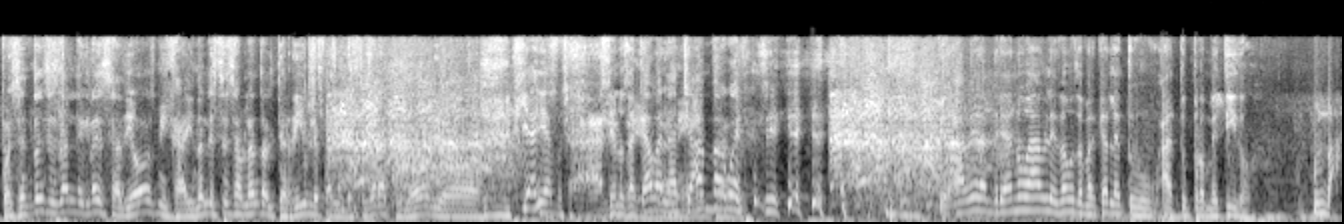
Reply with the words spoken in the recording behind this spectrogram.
pues entonces dale gracias a Dios, mija, y no le estés hablando al terrible para investigar a tu novio. ya, ya. Chale, se nos acaba la chamba, güey. güey. Sí. a ver, Andrea, no hables. Vamos a marcarle a tu, a tu prometido. Va.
